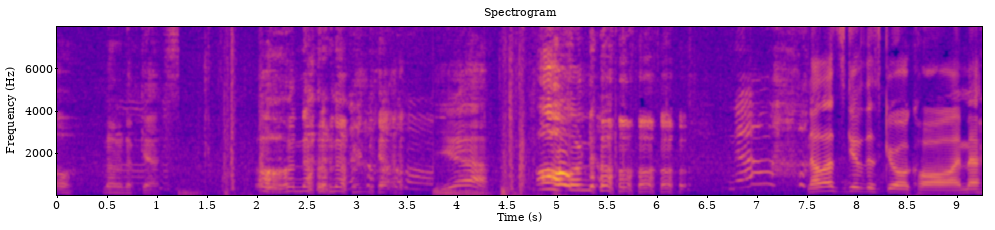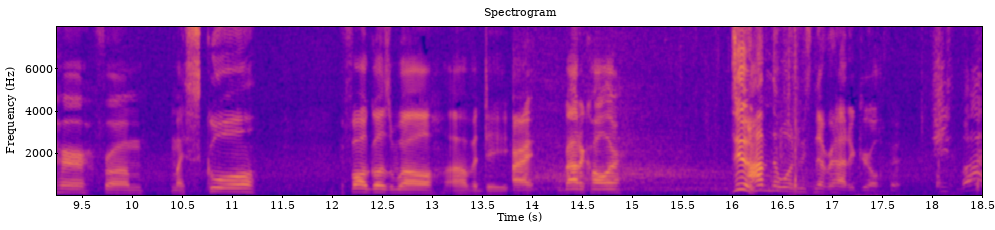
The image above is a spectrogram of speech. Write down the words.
Oh, not enough gas. Oh, not enough gas. Yeah. Oh no! No. Now let's give this girl a call. I met her from my school. If all goes well, I'll have a date. Alright, about to call her. Dude! I'm the one who's never had a girlfriend. She's mine.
